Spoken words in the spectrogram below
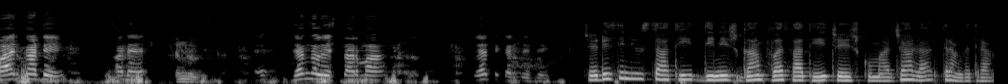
બહાર કાઢી અને જંગલ વિસ્તાર. જંગલ વિસ્તારમાં વ્યક્ત કરી દીધી. જેડીસી ન્યૂઝ સાથે દિનેશ ગામવા સાથે જયેશકુમાર ઝાલા ધ્રાંગધ્રા.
